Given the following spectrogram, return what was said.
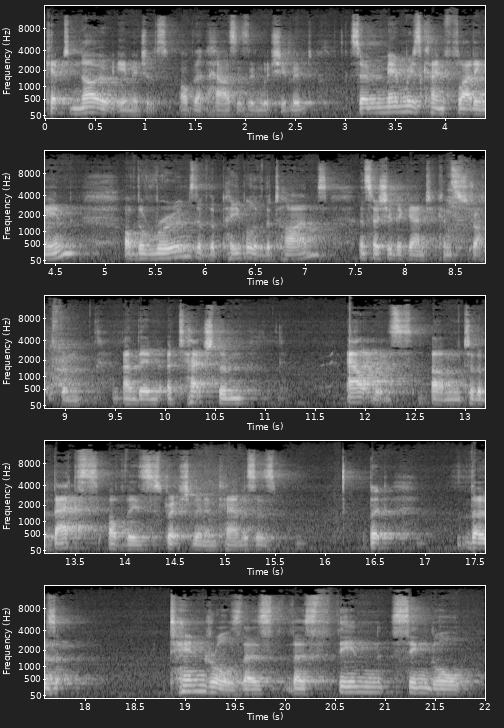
kept no images of the houses in which she lived. So memories came flooding in of the rooms, of the people, of the times, and so she began to construct them and then attach them outwards um, to the backs of these stretched linen canvases. But those tendrils, those, those thin single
